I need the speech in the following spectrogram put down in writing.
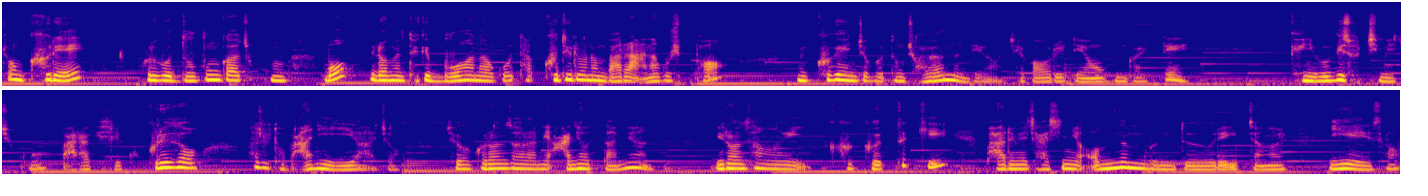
좀 그래. 그리고 누군가 조금 뭐 이러면 되게 무안하고 다 그 뒤로는 말을 안 하고 싶어. 그게 이제 보통 저였는데요. 제가 어릴 때 영어 공부할 때 괜히 의기소침해지고 말하기 싫고 그래서 사실 더 많이 이해하죠. 제가 그런 사람이 아니었다면 이런 상황에 그, 그 특히 발음에 자신이 없는 분들의 입장을 이해해서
